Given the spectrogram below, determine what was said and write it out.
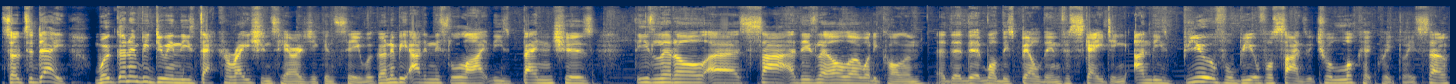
So today, we're going to be doing these decorations here, as you can see. We're going to be adding this light, these benches, these little, uh, sat these little, uh, what do you call them? Uh, the, the, well, this building for skating, and these beautiful, beautiful signs, which we'll look at quickly. So,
